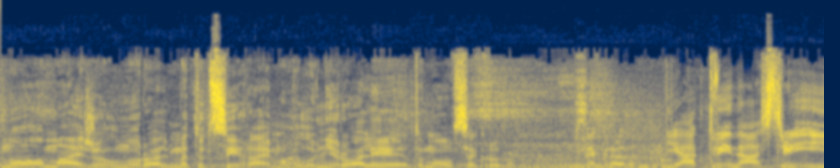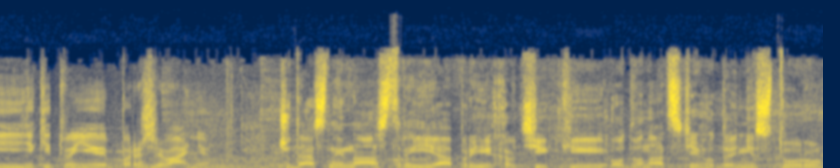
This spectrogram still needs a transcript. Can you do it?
Ну, майже головну роль. Ми тут всі граємо головні ролі, тому все круто. Все круто. Як твій настрій і які твої переживання? Чудесний настрій. Я приїхав тільки о 12-й годині з туру,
